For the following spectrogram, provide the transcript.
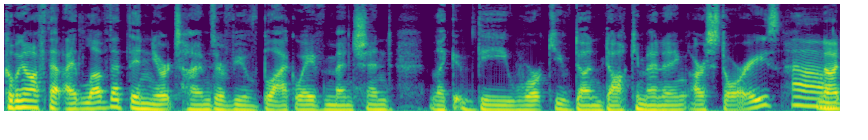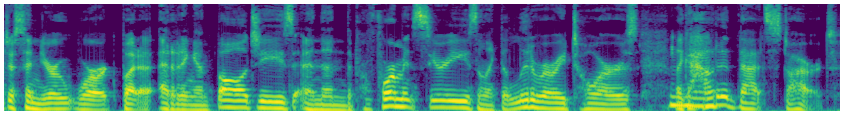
going off that, I love that the New York Times review of Black Wave mentioned like the work you've done documenting our stories, Oh. not just in your work, but editing anthologies and then the performance series and like the literary tours. Like, Mm-hmm. how did that start?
